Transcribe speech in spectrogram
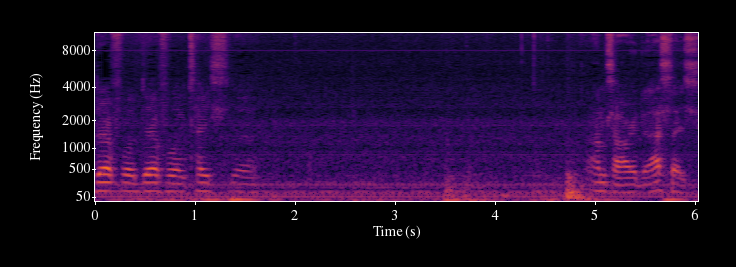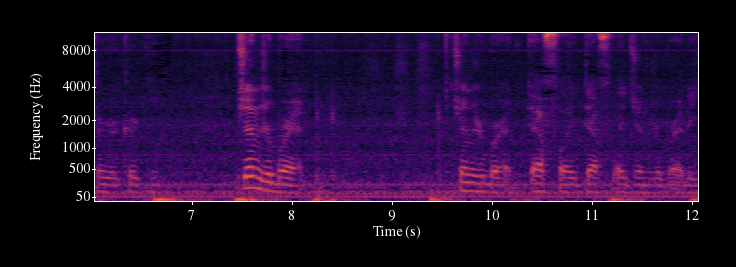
Definitely, definitely taste the. I'm sorry, did I say sugar cookie? Gingerbread. Gingerbread. Definitely, definitely gingerbready.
